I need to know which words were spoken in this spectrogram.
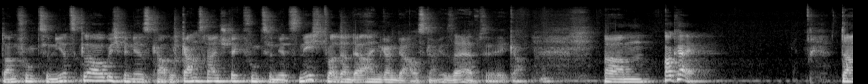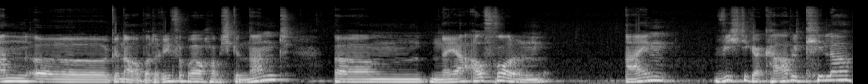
dann funktioniert es, glaube ich. Wenn ihr das Kabel ganz reinsteckt, funktioniert es nicht, weil dann der Eingang der Ausgang ist. Äh, egal. Ähm, okay. Dann, äh, genau, Batterieverbrauch habe ich genannt. Ähm, naja, aufrollen. Ein wichtiger Kabelkiller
